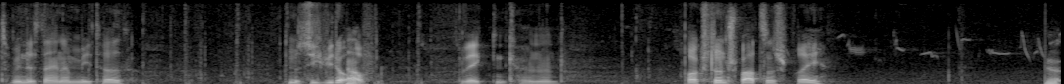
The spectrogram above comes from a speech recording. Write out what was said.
zumindest einer mit hat. Muss sich wieder Ja. aufwecken können. Brauchst du einen schwarzen Spray? Ja.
